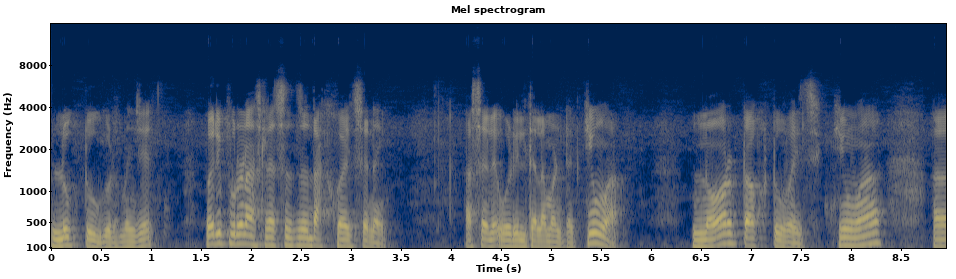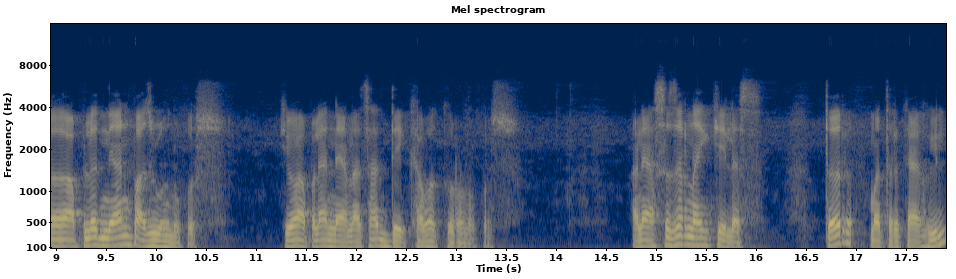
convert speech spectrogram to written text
look too good म्हणजे परिपूर्ण असल्याचं जर दाखवायचं नाही असं वडील त्याला म्हणतात. किंवा नॉर टॉक टू वाईज किंवा आपलं ज्ञान पाजळू नकोस. किंवा आपल्या ज्ञानाचा देखावा करू नकोस. आणि असं जर नाही केलंस तर मात्र काय होईल?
